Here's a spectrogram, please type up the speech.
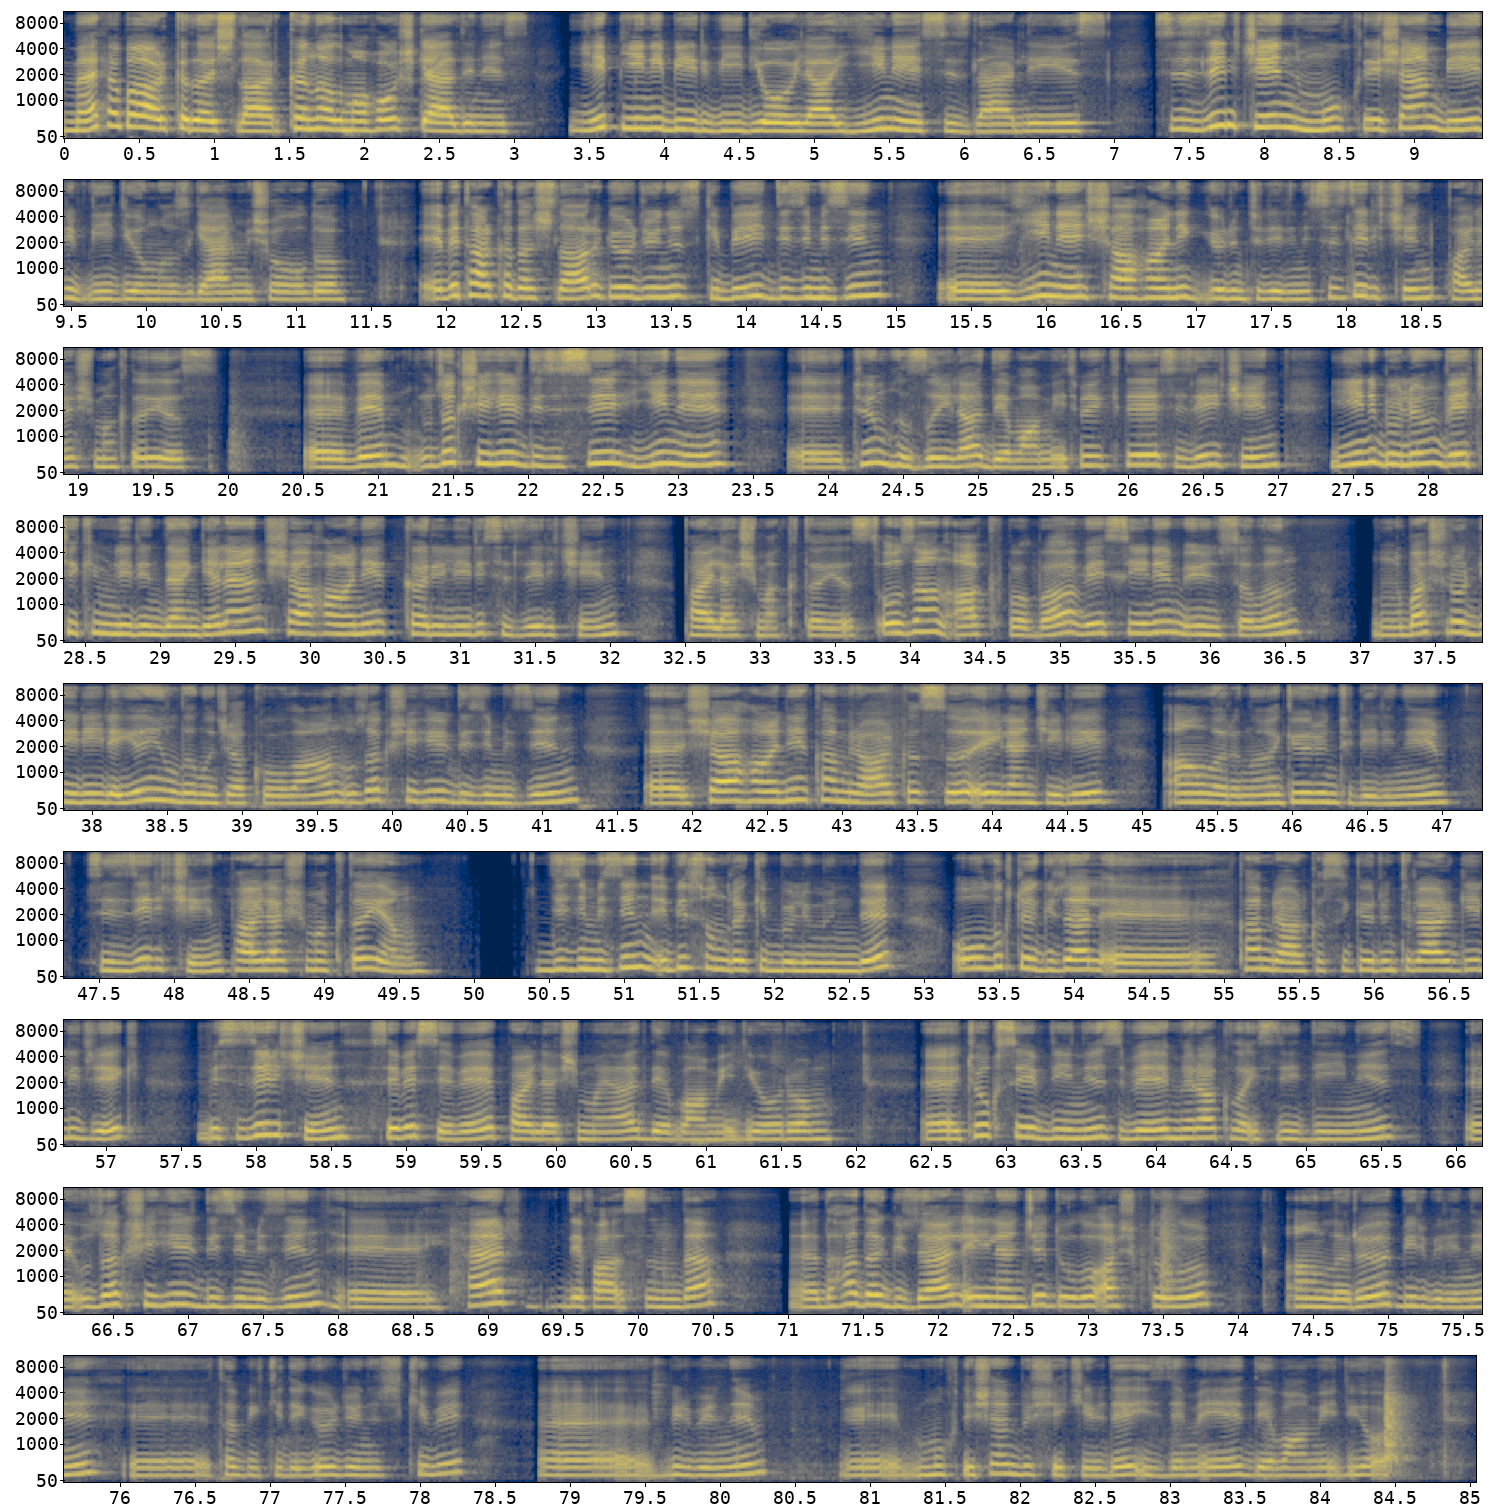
Merhaba arkadaşlar, kanalıma hoş geldiniz. Yepyeni bir videoyla yine sizlerleyiz. Sizler için muhteşem bir videomuz gelmiş oldu. Evet arkadaşlar, gördüğünüz gibi dizimizin e, yine şahane görüntülerini sizler için paylaşmaktayız. E, ve Uzak Şehir dizisi yine tüm hızıyla devam etmekte. Sizler için yeni bölüm ve çekimlerinden gelen şahane kareleri sizler için paylaşmaktayız. Ozan Akbaba ve Sinem Ünsal'ın ıı, başrolleriyle yayınlanacak olan Uzak Şehir dizimizin şahane kamera arkası eğlenceli anlarını, görüntülerini sizler için paylaşmaktayım. Dizimizin bir sonraki bölümünde oldukça güzel e, kamera arkası görüntüler gelecek ve sizler için seve seve paylaşmaya devam ediyorum. E, çok sevdiğiniz ve merakla izlediğiniz e, Uzak Şehir dizimizin e, her defasında e, daha da güzel, eğlence dolu, aşk dolu anları birbirini e, tabii ki de gördüğünüz gibi e, birbirini e, muhteşem bir şekilde izlemeye devam ediyor.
